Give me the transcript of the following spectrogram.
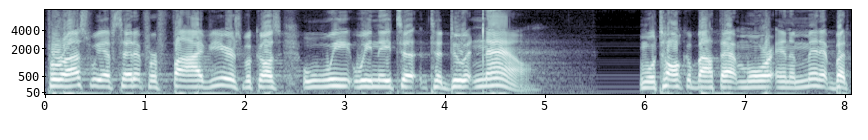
For us, we have set it for five years because we, we need to, to do it now. And we'll talk about that more in a minute. But,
